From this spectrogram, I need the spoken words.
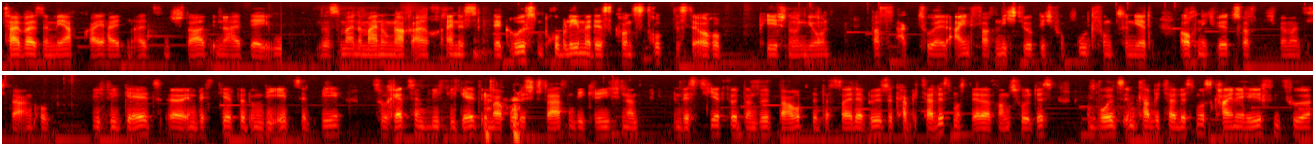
teilweise mehr Freiheiten als ein Staat innerhalb der EU. Das ist meiner Meinung nach auch eines der größten Probleme des Konstruktes der Europäischen Union, was aktuell einfach nicht wirklich gut funktioniert, auch nicht wirtschaftlich, wenn man sich da anguckt, wie viel Geld äh, investiert wird, um die EZB zu retten, wie viel Geld in marode Staaten wie Griechenland investiert wird, dann wird behauptet, das sei der böse Kapitalismus, der daran schuld ist, obwohl es im Kapitalismus keine Hilfen für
